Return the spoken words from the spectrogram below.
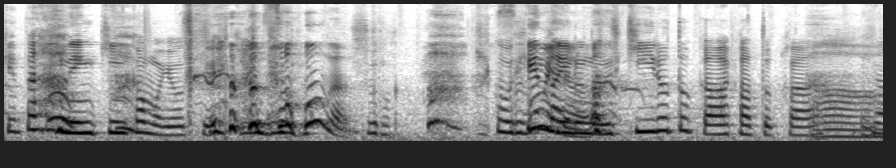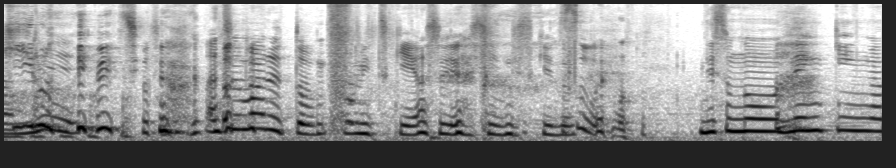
けたら年金かもよって書いてあるそうなんそう。結構変な色なんです。黄色とか赤とか。黄色のイメージ。は 集まると見つけやすいらしいんですけど。そうやなでその年金が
